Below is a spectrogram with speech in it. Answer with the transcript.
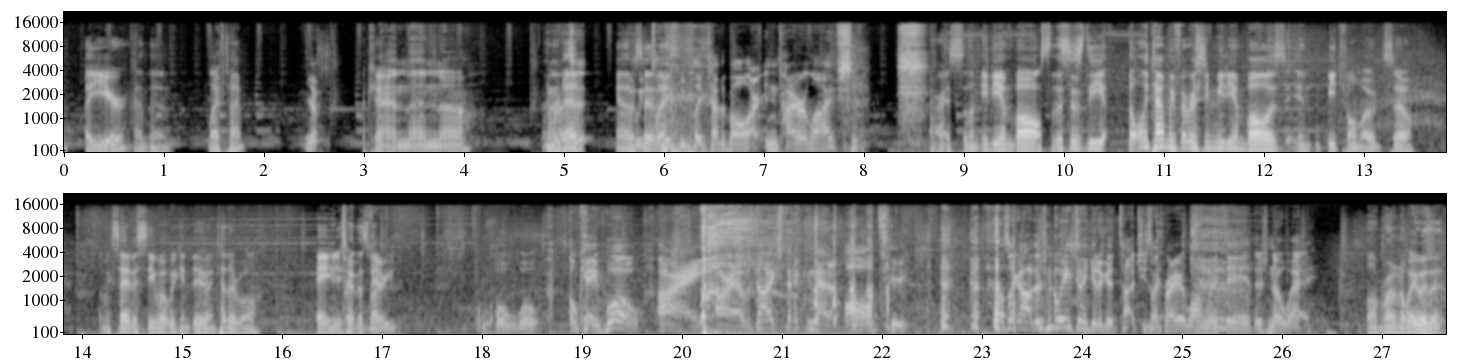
a, year, and then lifetime. Yep. Okay. And then uh, And we're that's dead. It. yeah, that's we it. played we played tetherball our entire lives. All right, so the medium ball. So this is the the only time we've ever seen medium ball is in beach ball mode. So I'm excited to see what we can do in tetherball. Hey, did you start this one? Very- Whoa, whoa. Okay, whoa. All right, all right. I was not expecting that at all, dude. I was like, oh, there's no way he's gonna get a good touch. He's like right along with it. There's no way. Oh, I'm running away with it.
